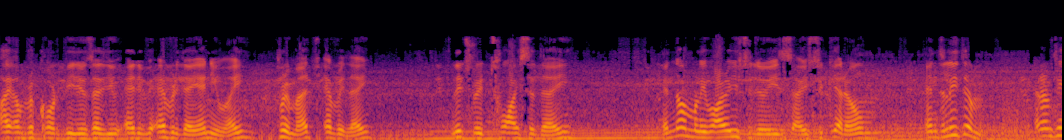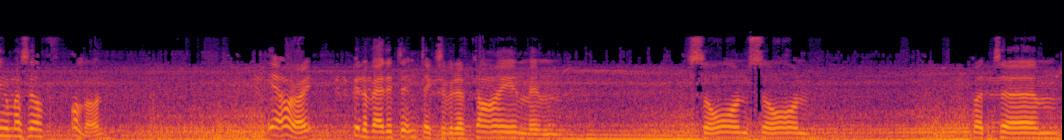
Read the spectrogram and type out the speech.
I record videos every, every, every day anyway, pretty much every day, literally twice a day. And normally, what I used to do is I used to get home and delete them. And I'm thinking to myself, hold on. Yeah, alright. Bit of editing takes a bit of time and so on, so on. But, um,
